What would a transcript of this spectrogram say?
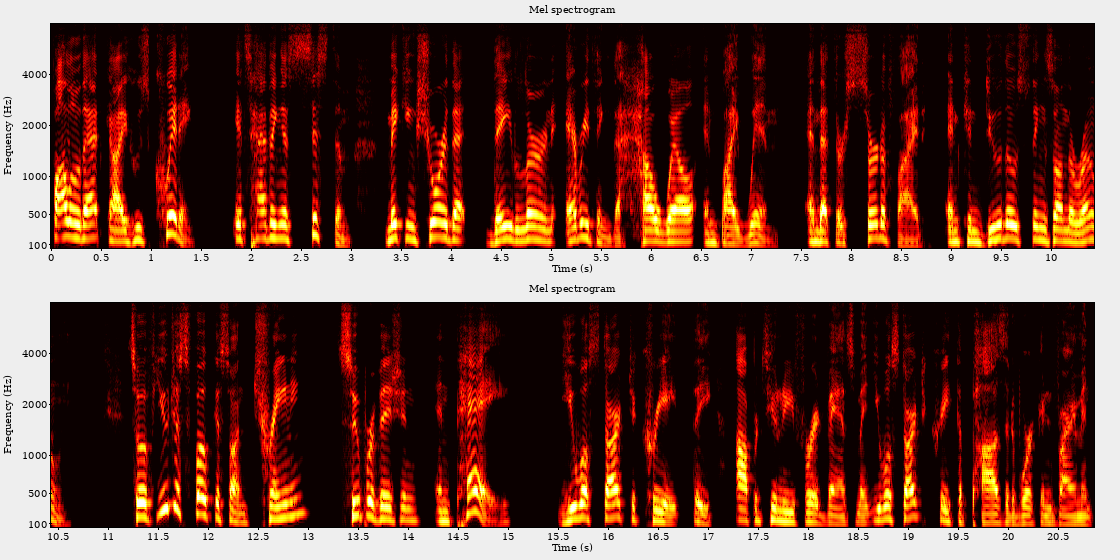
follow that guy who's quitting. It's having a system, making sure that they learn everything the how well and by when, and that they're certified and can do those things on their own. So if you just focus on training, supervision, and pay, you will start to create the opportunity for advancement. You will start to create the positive work environment.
